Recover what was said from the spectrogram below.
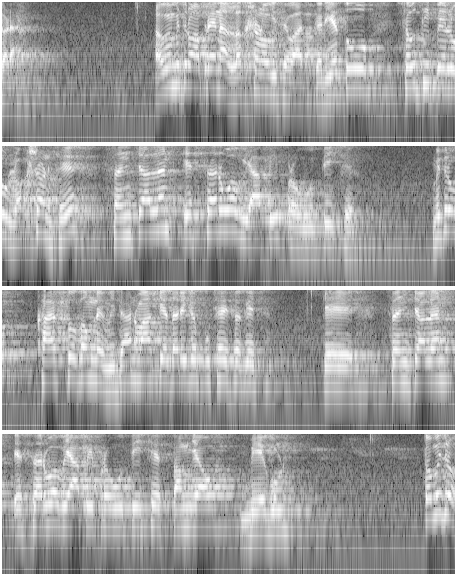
કળા. હવે મિત્રો આપણે એના લક્ષણો વિશે વાત કરીએ તો સૌથી પહેલું લક્ષણ છે, સંચાલન એ સર્વવ્યાપી પ્રવૃત્તિ છે. મિત્રો, ખાસ તો તમને વિધાન વાક્ય તરીકે પૂછાઈ શકે છે કે સંચાલન એ સર્વવ્યાપી પ્રવૃત્તિ છે, સમજાવો બે ગુણ તો મિત્રો,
